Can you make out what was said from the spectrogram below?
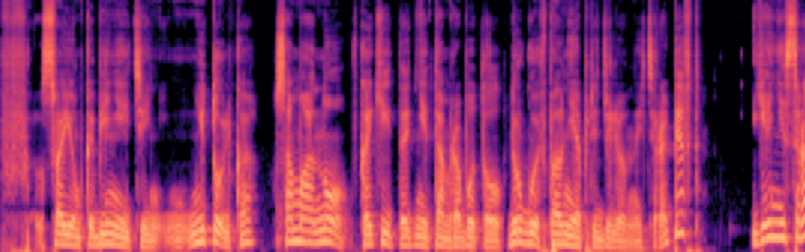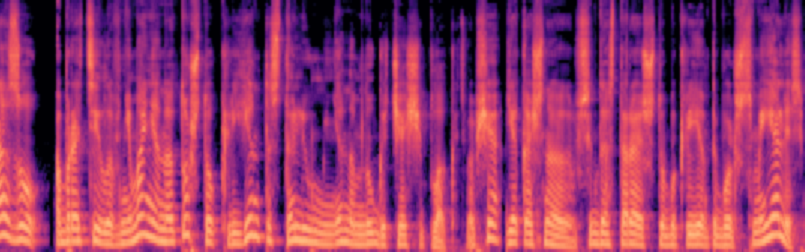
в своем кабинете не только сама, но в какие-то дни там работал другой вполне определенный терапевт, я не сразу обратила внимание на то, что клиенты стали у меня намного чаще плакать. Вообще, я, конечно, всегда стараюсь, чтобы клиенты больше смеялись.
